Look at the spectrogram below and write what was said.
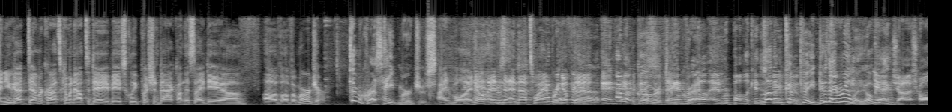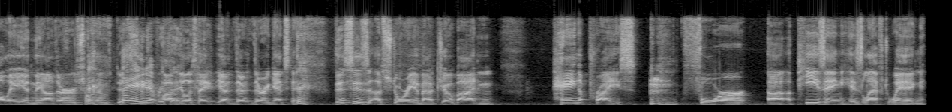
And you got Democrats coming out today basically pushing back on this idea of, of, of a merger. Democrats hate mergers. I, well, I know, and, and that's why I bring up the, and, the Kroger thing. And, Repu- and, Republicans Let do them too. compete. Do they really? Okay. Yeah, Josh Hawley and the other sort of they hate everything. populist. They, yeah, they're, they're against it. this is a story about Joe Biden paying a price for uh, appeasing his left wing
